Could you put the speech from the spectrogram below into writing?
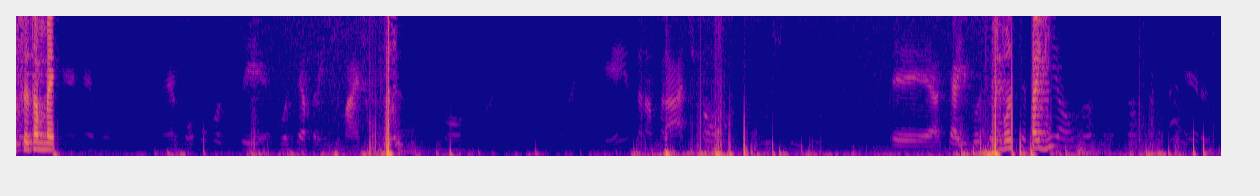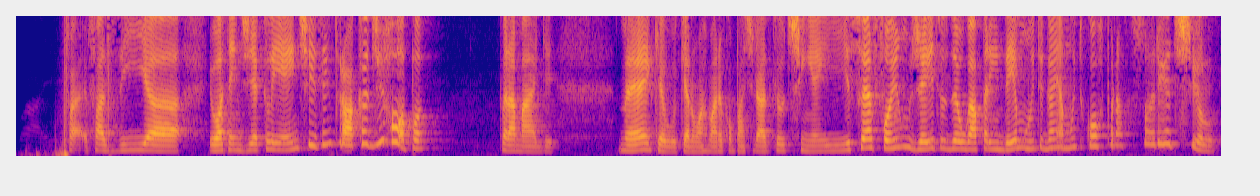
você também. Você vai guiando fazia eu atendia clientes em troca de roupa para Mag né que, eu, que era um armário compartilhado que eu tinha. E isso é, foi um jeito de eu aprender muito e ganhar muito corpo na consultoria de estilo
